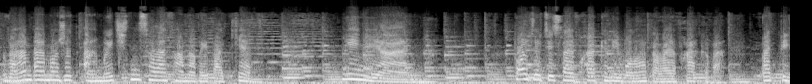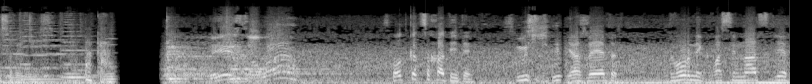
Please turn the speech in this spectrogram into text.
Вам поможет обычный салафановый пакет. Гениально. Пользуйтесь лайфхаками Булата Лайфхакова. Подписывайтесь. Пока. Эй, сова! Сфоткаться хотите? Слышишь? Я же этот, дворник 18 лет,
